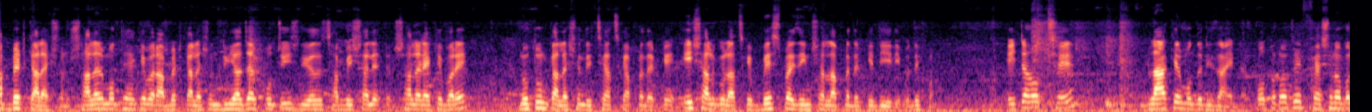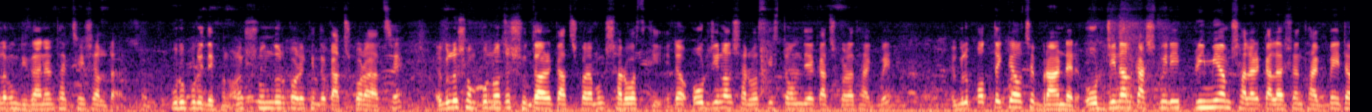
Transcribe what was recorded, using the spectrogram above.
আপডেট কালেকশন শালের মধ্যে একেবারে আপডেট কালেকশন দুই হাজার পঁচিশ, দুই হাজার ছাব্বিশ সালে সালের একেবারে নতুন কালেকশন দিচ্ছে আজকে আপনাদেরকে। এই শালগুলো আজকে বেস্ট প্রাইজ ইনশাল্লাহ আপনাদেরকে দিয়ে দিব। দেখুন, এটা হচ্ছে ব্ল্যাকের মধ্যে ডিজাইনটা। কতটা যে ফ্যাশনেবল এবং ডিজাইনার থাকছে এই শালটা, পুরোপুরি দেখুন, অনেক সুন্দর করে কিন্তু কাজ করা আছে। এগুলো সম্পূর্ণ হচ্ছে সুতার কাজ করা এবং সারওয়াস্কি, এটা অরিজিনাল সারওয়াস্কি স্টোন দিয়ে কাজ করা থাকবে। এগুলো প্রত্যেকটা হচ্ছে ব্র্যান্ডের অরিজিনাল কাশ্মীরি প্রিমিয়াম শালের কালেকশন থাকবে, এটা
